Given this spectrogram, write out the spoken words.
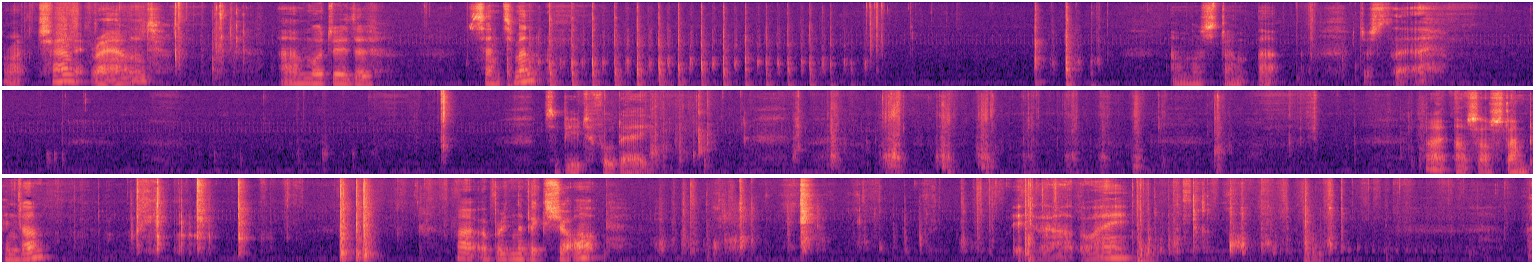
Right, turn it round and we'll do the sentiment. Stamp that just there. It's a beautiful day. Right, that's our stamping done. Right, we'll bring the big shot up.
